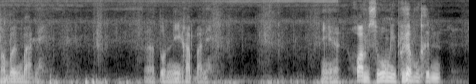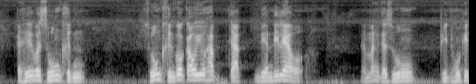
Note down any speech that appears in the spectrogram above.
มาเบิ้งบาดนี่อ่าต้นนี้ครับบาดนี้นี่ฮะความสูงนี่เพิ่มขึ้น ก็ถือว่าสูงขึ้น สูงขึ้นก็เก่าอยู่ครับ จากเดือนที่แล้วมันก็สูงผิดหูผิด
